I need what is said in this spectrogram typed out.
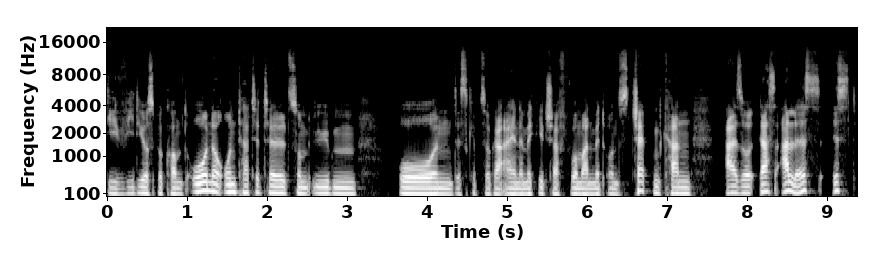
die Videos bekommt ohne Untertitel zum Üben. Und es gibt sogar eine Mitgliedschaft, wo man mit uns chatten kann. Also das alles ist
